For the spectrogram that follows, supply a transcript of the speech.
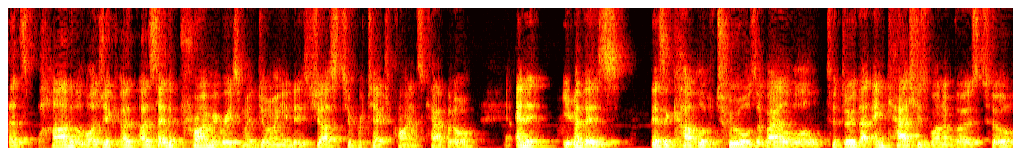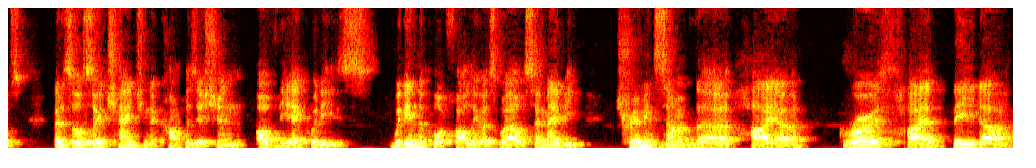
that's part of the logic. I, would say the primary reason we're doing it is just to protect clients capital. Yep. and it you know there's there's a couple of tools available to do that. And cash is one of those tools but it's also changing the composition of the equities within the portfolio as well. So maybe trimming some of the higher growth higher beta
